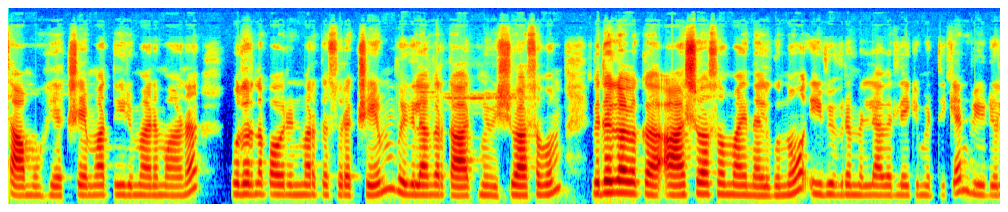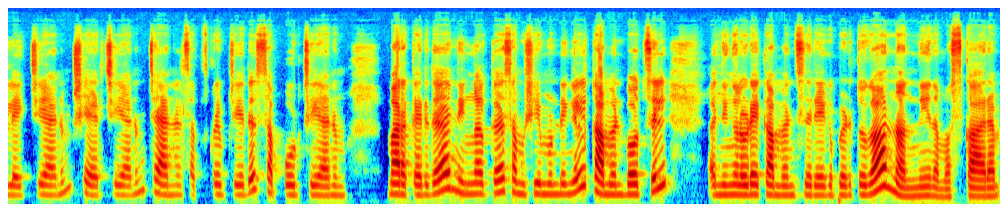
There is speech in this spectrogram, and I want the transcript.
സാമൂഹ്യക്ഷേമ തീരുമാനമാണ്. മുതിർന്ന പൗരന്മാർക്ക് സുരക്ഷയും വികലാംഗർക്ക് ആത്മവിശ്വാസവും വിധകൾക്ക് ആശ്വാസവുമായി നൽകുന്നു. ഈ വിവരം എല്ലാവരിലേക്കും എത്തിക്കാൻ വീഡിയോ ലൈക്ക് ചെയ്യാനും ഷെയർ ചെയ്യാനും ചാനൽ സബ്സ്ക്രൈബ് ചെയ്ത് സപ്പോർട്ട് ചെയ്യാനും മറക്കരുത്. നിങ്ങൾക്ക് സംശയമുണ്ടെങ്കിൽ കമന്റ് ബോക്സിൽ നിങ്ങളുടെ കമന്റ്സ് രേഖപ്പെടുത്തുക. നന്ദി നമസ്കാരം.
